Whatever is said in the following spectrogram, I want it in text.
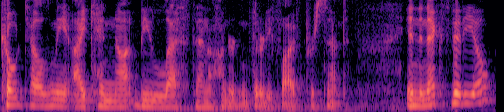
Code tells me I cannot be less than 135%. In the next video,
